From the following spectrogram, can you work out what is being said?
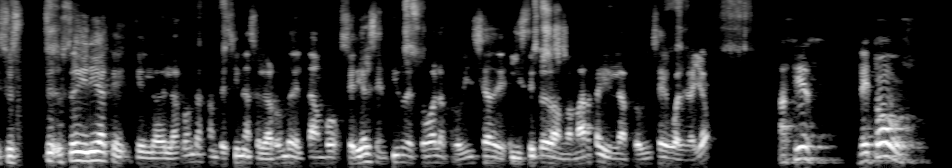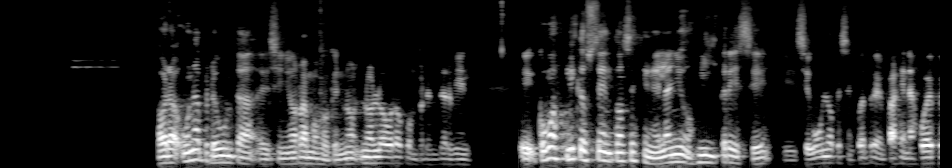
usted, diría que, que, la de las rondas campesinas o la ronda del tambo sería el sentir de toda la provincia del distrito de Bambamarca y la provincia de Hualgayo? Así es, de todos. Ahora, una pregunta, eh, señor Ramos, porque no, no logro comprender bien. Eh, ¿Cómo explica usted entonces que en el año 2013, eh, según lo que se encuentra en páginas web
